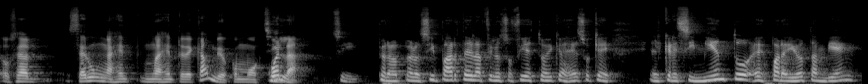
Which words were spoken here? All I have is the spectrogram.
o sea, ser un agente, un agente de cambio como escuela. Sí, pero, pero sí parte de la filosofía estoica es eso, que el crecimiento es para yo también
